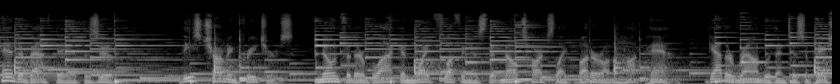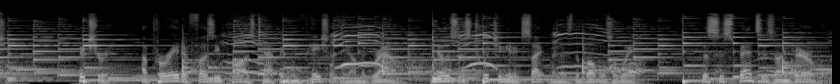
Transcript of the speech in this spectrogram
Panda Bath Day at the zoo. These charming creatures, known for their black and white fluffiness that melts hearts like butter on a hot pan, gather round with anticipation. Picture it, a parade of fuzzy paws tapping impatiently on the ground, noses twitching in excitement as the bubbles await. The suspense is unbearable.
